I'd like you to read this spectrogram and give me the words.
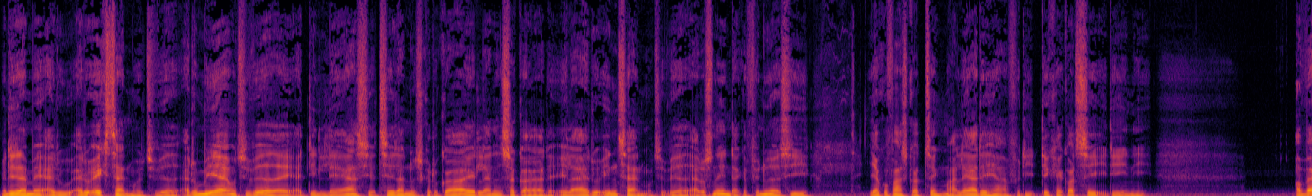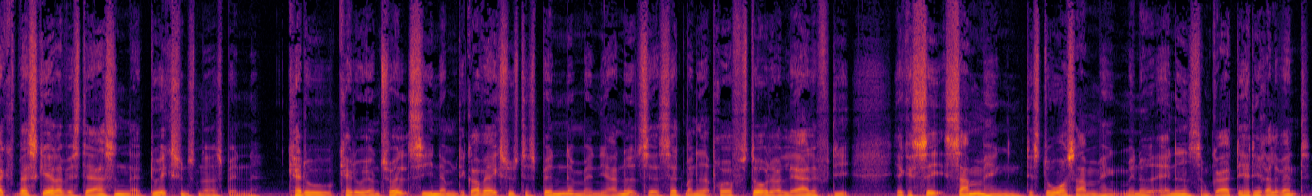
Men det der med, er du, er du ekstern motiveret? Er du mere motiveret af, at din lærer siger til dig, nu skal du gøre et eller andet, så gør jeg det? Eller er du intern motiveret? Er du sådan en, der kan finde ud af at sige, jeg kunne faktisk godt tænke mig at lære det her, fordi det kan jeg godt se ideen i. Og hvad, hvad sker der, hvis det er sådan, at du ikke synes noget er spændende? Kan du, kan du eventuelt sige, at det kan godt være, at jeg ikke synes, det er spændende, men jeg er nødt til at sætte mig ned og prøve at forstå det og lære det, fordi jeg kan se sammenhængen, det store sammenhæng med noget andet, som gør, at det her det er relevant.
